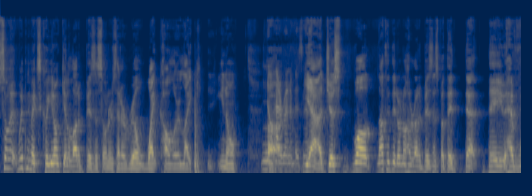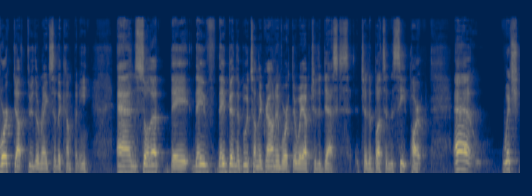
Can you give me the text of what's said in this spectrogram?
so with New Mexico, you don't get a lot of business owners that are real white collar, like you know. know uh, how to run a business. Yeah, just well, not that they don't know how to run a business, but they that they have worked up through the ranks of the company, and so that they they've they've been the boots on the ground and worked their way up to the desks, to the butts in the seat part, uh, which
